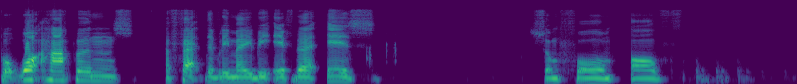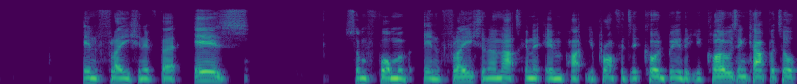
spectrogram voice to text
But what happens effectively maybe if there is some form of inflation, if there is some form of inflation and that's going to impact your profits. It could be that your closing capital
